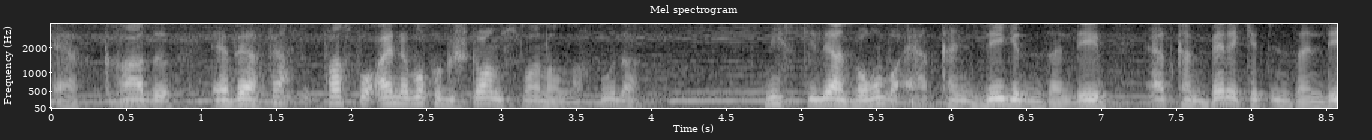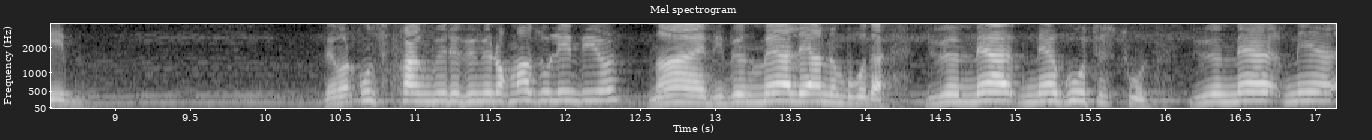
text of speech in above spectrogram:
er ist gerade, er wäre fast, fast vor einer Woche gestorben, Subhanallah, Bruder. Nichts gelernt. Warum? Er hat keinen Segen in sein Leben. Er hat kein Bereket in sein Leben. Wenn man uns fragen würde, würden wir noch mal so leben wie wir? Nein, wir würden mehr lernen, Bruder. Wir würden mehr, mehr Gutes tun. Wir würden mehr, mehr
